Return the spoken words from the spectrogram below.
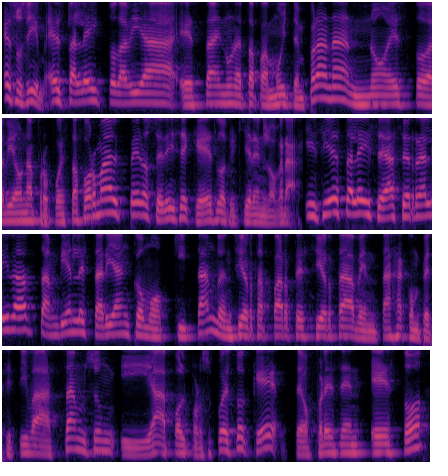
Eso sí, esta ley todavía está en una etapa muy temprana, no es todavía una propuesta formal, pero se dice que es lo que quieren lograr. Y si esta ley se hace realidad, también le estarían como quitando en cierta parte cierta ventaja competitiva a Samsung y Apple, por supuesto, que te ofrecen esto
